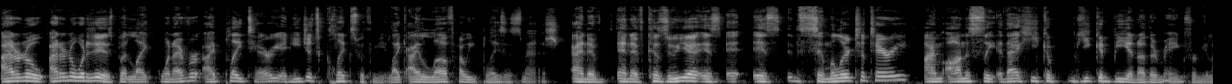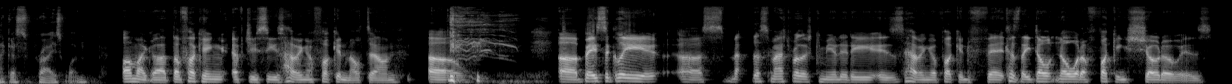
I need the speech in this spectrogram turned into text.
I don't know, I don't know what it is, but like whenever I play Terry, and he just clicks with me. Like I love how he plays in Smash, and if and if Kazuya is is similar to Terry, I'm honestly that he could he could be another main for me, like a surprise one. oh my god the fucking fgc is having a fucking meltdown. Uh uh basically uh Sm- the smash brothers community is having a fucking fit because they don't know what a fucking shoto is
